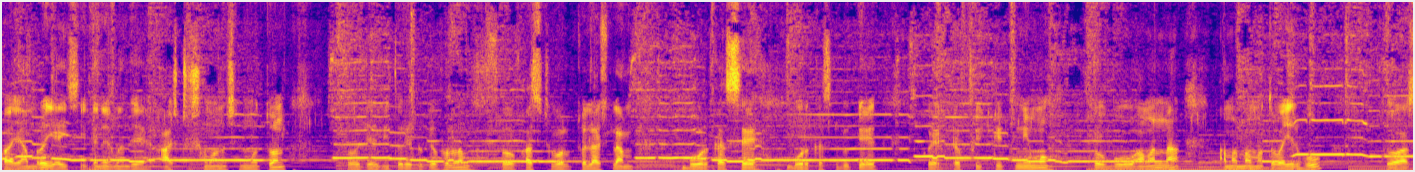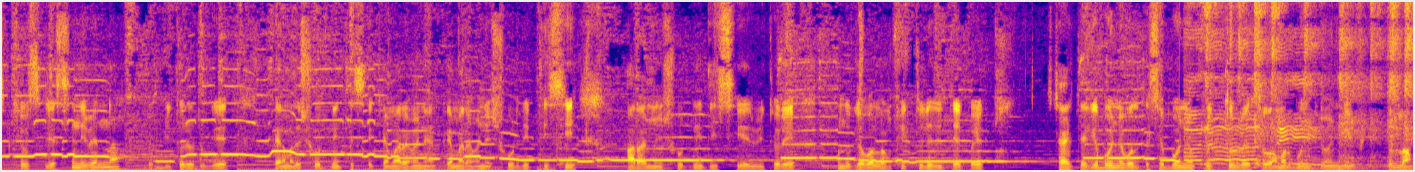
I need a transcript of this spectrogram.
পাই আমরাই আইসি এখানে আমাদের আটশো মানুষের মতন। তো এটার ভিতরে ঢুকে পড়লাম। তো ফার্স্ট অফ অল চলে আসলাম বোর কাছে। বোর কাছে ঢুকে কয়েকটা পিকনিক নিমো। তো বউ আমার না, আমার মামা তো ভাইয়ের বউ। তো আজকেও সিরিয়াসলি নেবেন না। তো ভিতরে ঢুকে আমাদের শ্যুট নিতেছে। ক্যামেরাম্যানে, ক্যামেরাম্যানের শ্যুট দেখতেছি। আর আমি শ্যুট নিতেছি। এর ভিতরে বন্ধুকে বললাম ফিক তুলে দিতে। কয়েক সাইড থেকে বইনে বলতেছে, বইনে ফিক তুলবে। তো আমার বোনকে নিয়ে ফিক তুললাম।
